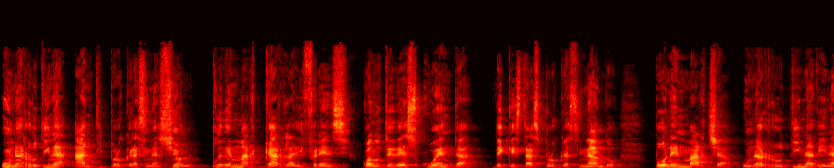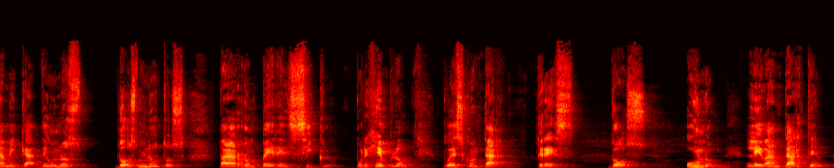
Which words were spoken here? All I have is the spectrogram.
una rutina antiprocrastinación puede marcar la diferencia. Cuando te des cuenta de que estás procrastinando, pon en marcha una rutina dinámica de unos dos minutos para romper el ciclo. Por ejemplo, puedes contar 3, 2, 1, levantarte,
